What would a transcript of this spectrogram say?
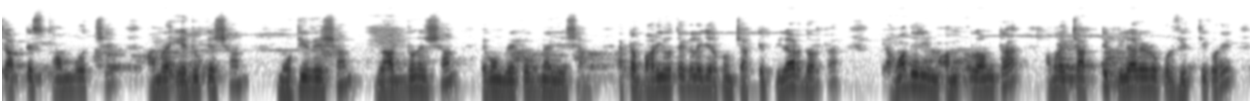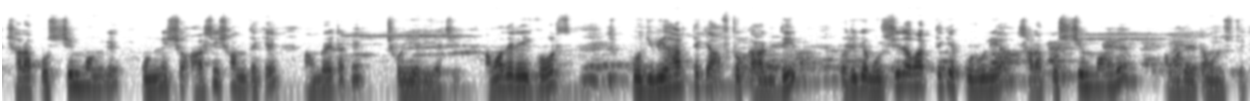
চারটে স্তম্ভ হচ্ছে আমরা এডুকেশন মোটিভেশন ব্লাড ডোনেশন এবং রেকগনাইজেশন একটা বাড়ি হতে গেলে যেরকম চারটে পিলার দরকার আমাদের এই আন্দোলনটা আমরা এই চারটে পিলারের উপর ভিত্তি করে সারা পশ্চিমবঙ্গে উনিশশো আশি সন থেকে আমরা এটাকে ছড়িয়ে দিয়েছি। আমাদের এই কোর্স কুচবিহার থেকে আফটো কাকদ্বীপ, ওদিকে মুর্শিদাবাদ থেকে পুরুলিয়া, সারা পশ্চিমবঙ্গে আমাদের এটা অনুষ্ঠিত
